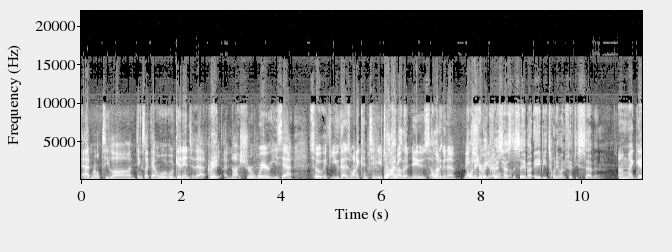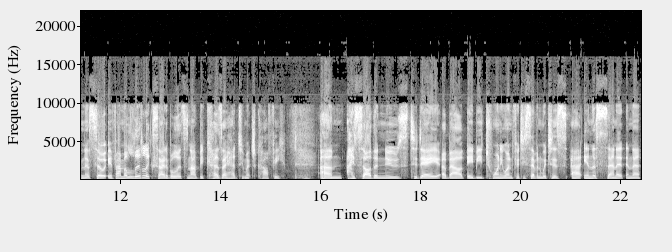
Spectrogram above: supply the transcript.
admiralty law and things like that. And we'll, we'll get into that. Great. I, am not sure where he's at. So if you guys want to continue Well, talking I about wanna- the news, I wanna- I'm going to make I want to sure hear what Chris has to say about AB 2157. Oh my goodness. So if I'm a little excitable, it's not because I had too much coffee. Um, I saw the news today about AB 2157, which is uh, in the Senate, and the,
